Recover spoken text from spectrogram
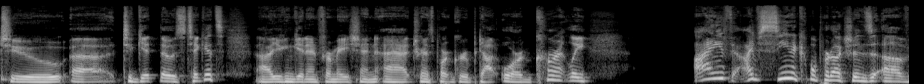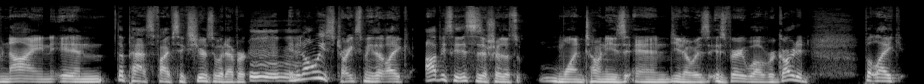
to uh, to get those tickets. Uh, you can get information at transportgroup.org. Currently, I've I've seen a couple productions of Nine in the past five six years or whatever, Mhm. and it always strikes me that like obviously this is a show that's won Tonys and you know is is very well regarded, but like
